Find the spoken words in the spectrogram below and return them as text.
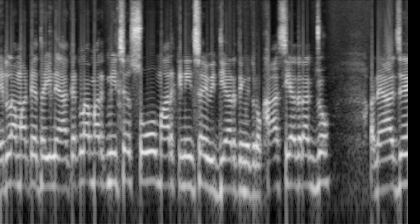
એટલા માટે થઈને આ કેટલા માર્કની છે? સો માર્કની છે, વિદ્યાર્થી મિત્રો. ખાસ યાદ રાખજો. અને આ જે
